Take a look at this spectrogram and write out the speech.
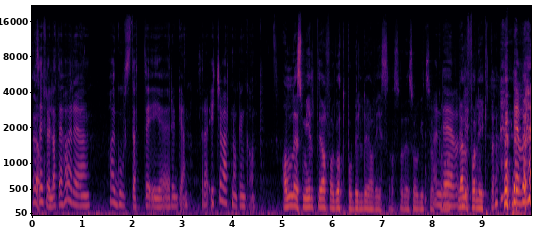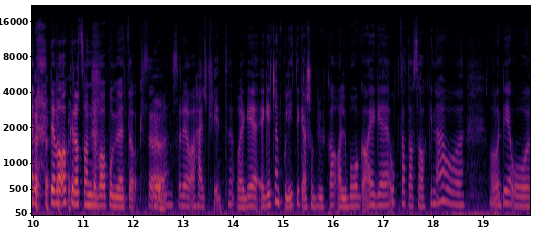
Ja. Så jeg føler at jeg har, eh, har, god støtte i ryggen. Så det har ikke vært noen kamp. Alle smilte iallfall godt på bildet i avisa, så det så ut som dere var vel forlikte. det, var, det var akkurat sånn det var på møtet òg, så, ja. så, det var helt fint. Og jeg er, jeg er ikke en politiker som bruker albuer. Jeg er opptatt av sakene. og og det å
